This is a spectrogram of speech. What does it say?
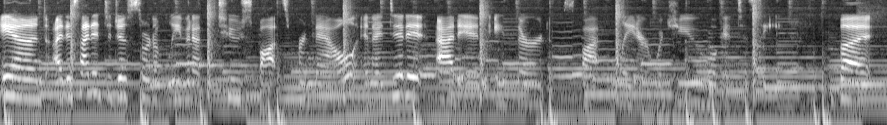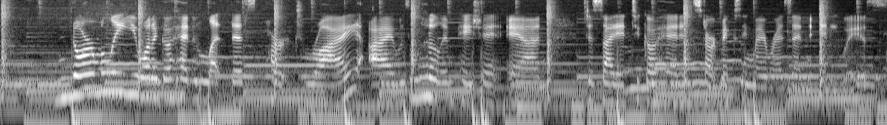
And I decided to just sort of leave it at the two spots for now. And I did it add in a third spot later, which you will get to see. But normally you want to go ahead and let this part dry. I was a little impatient and decided to go ahead and start mixing my resin anyways.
